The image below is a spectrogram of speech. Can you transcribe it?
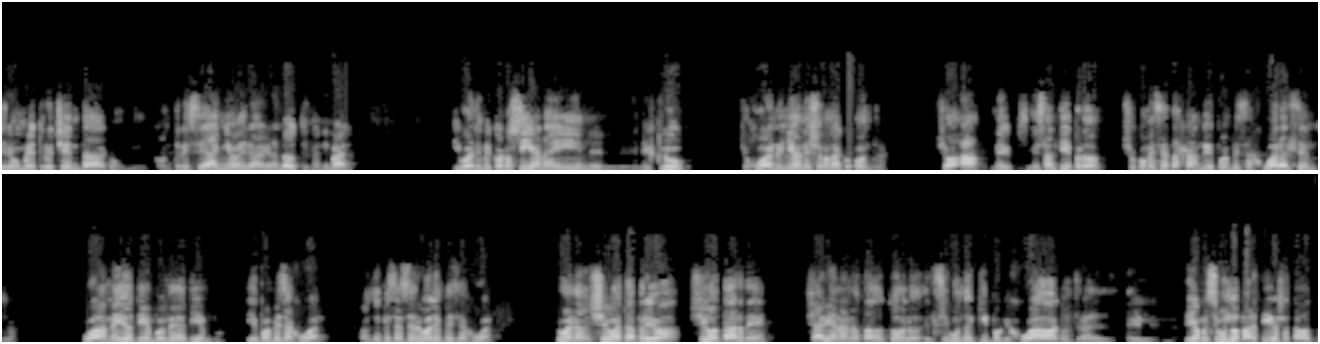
era un metro ochenta, con, con 13 años era grandote, un animal. Y bueno, me conocían ahí en el, club, yo jugaba en Unión, ellos en la contra. Yo, ah, me, me salté, perdón. Yo comencé atajando y después empecé a jugar al centro. Jugaba medio tiempo y medio tiempo. Y después empecé a jugar. Cuando empecé a hacer gol, empecé a jugar. Y bueno, llego a esta prueba, llego tarde, ya habían anotado todo el segundo equipo que jugaba contra el, digamos, el segundo partido, ya estaba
